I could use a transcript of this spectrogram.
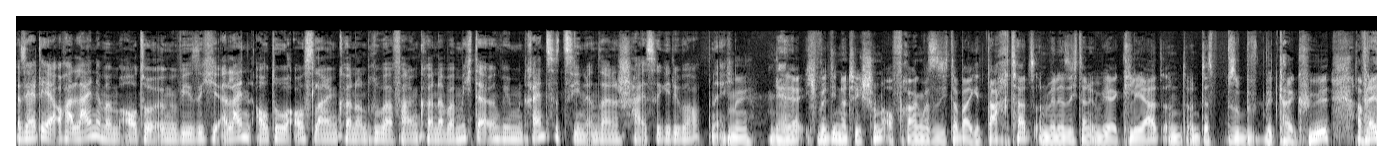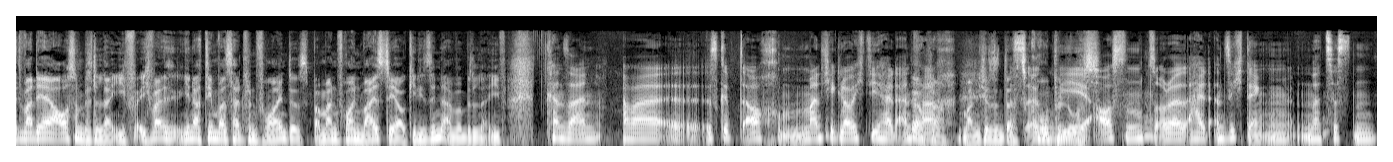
Also er hätte ja auch alleine mit dem Auto irgendwie sich allein ein Auto ausleihen können und rüberfahren können, aber mich da irgendwie mit reinzuziehen in seine Scheiße geht überhaupt nicht. Nee. Ja, ja, ich würde ihn natürlich schon auch fragen, was er sich dabei gedacht hat und wenn er sich dann irgendwie erklärt und, und das so mit Kalkül. Aber vielleicht war der ja auch so ein bisschen naiv. Ich weiß, je nachdem, was halt für ein Freund ist. Bei meinen Freunden weißt du ja, okay, die sind einfach ein bisschen naiv. Kann sein. Aber äh, es gibt auch manche, glaube ich, die halt Ja, einfach klar. Manche sind das das irgendwie skrupellos. außen oder halt an sich denken. Narzissten,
